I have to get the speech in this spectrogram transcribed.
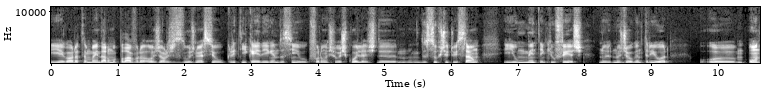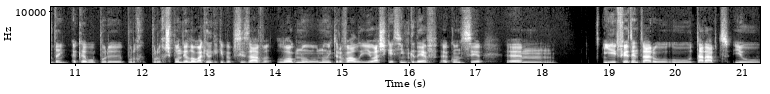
e agora também dar uma palavra ao Jorge Jesus, não é? Se eu critiquei, digamos assim, o que foram as suas escolhas de, de substituição e o momento em que o fez no, no jogo anterior, uh, ontem acabou por, por, por responder logo àquilo que a equipa precisava, logo no, no intervalo, e eu acho que é assim que deve acontecer. Um, e fez entrar o, o e o,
